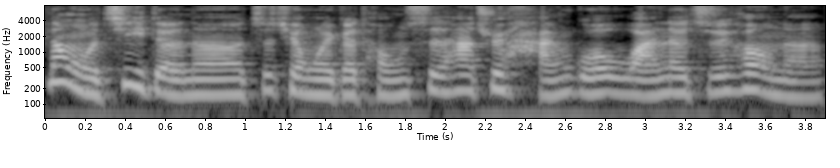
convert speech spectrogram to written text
那我记得呢，之前我一个同事他去韩国玩了之后呢。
